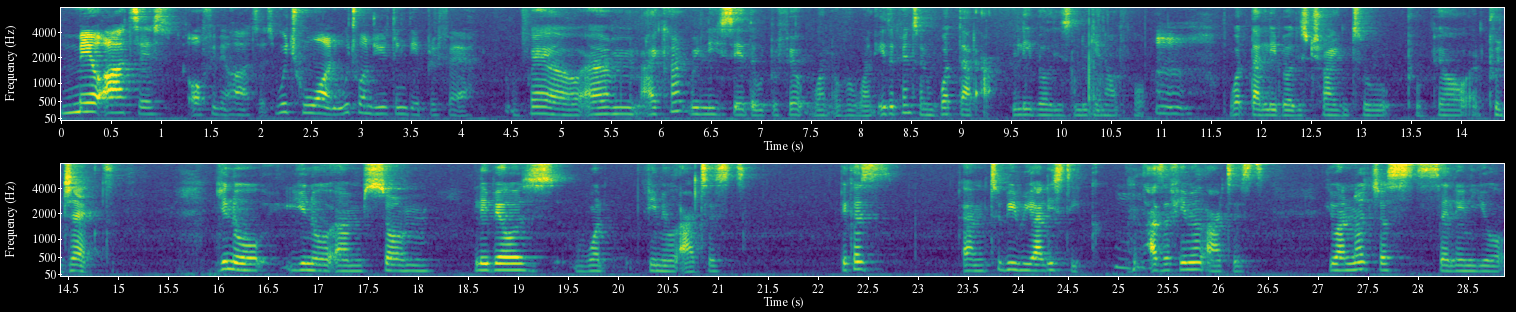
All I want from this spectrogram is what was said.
male artists or female artists? Which one? Which one do you think they prefer? Well, um, I can't really say they would prefer one over one. It depends on what that label is looking out for, Mm. what that label is trying to propel and project. You know, you know, um, some labels want female artists because, um, to be realistic, Mhm. as a female artist, you are not just selling your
